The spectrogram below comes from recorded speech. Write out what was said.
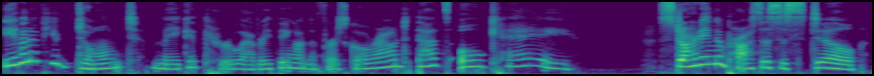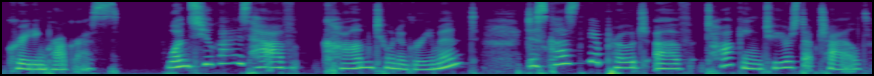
Even if you don't make it through everything on the first go round, that's okay. Starting the process is still creating progress. Once you guys have come to an agreement, discuss the approach of talking to your stepchild.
